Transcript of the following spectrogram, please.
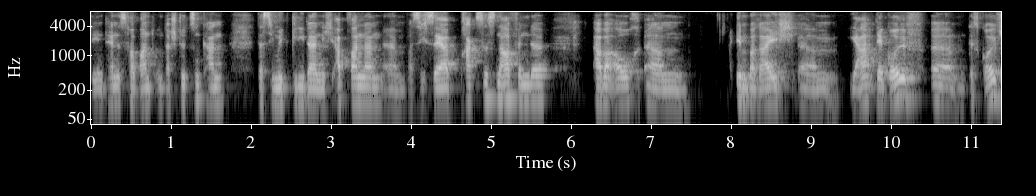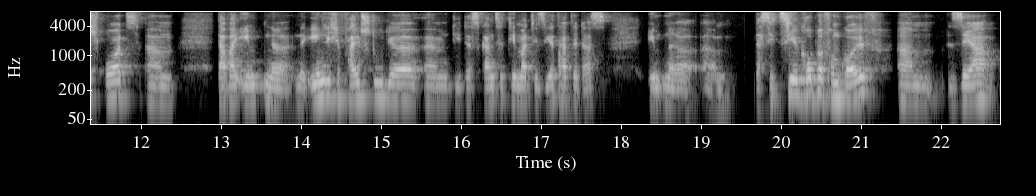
den Tennisverband unterstützen kann, dass die Mitglieder nicht abwandern, was ich sehr praxisnah finde, aber auch im Bereich ähm, ja, der Golf, äh, des Golfsports. Ähm, da war eben eine, eine ähnliche Fallstudie, ähm, die das Ganze thematisiert hatte, dass eben eine, ähm, dass die Zielgruppe vom Golf ähm, sehr,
